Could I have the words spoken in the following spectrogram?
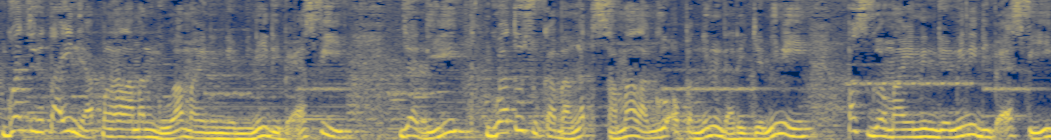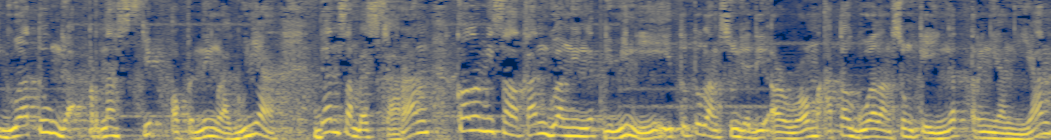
gue ceritain ya pengalaman gue mainin game ini di PSP. Jadi, gue tuh suka banget sama lagu opening dari game ini. Pas gue mainin game ini di PSP, gue tuh nggak pernah skip opening lagunya. Dan sampai sekarang, kalau misalkan gue nginget game ini, itu tuh langsung jadi earworm atau gue langsung keinget terngiang-ngiang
